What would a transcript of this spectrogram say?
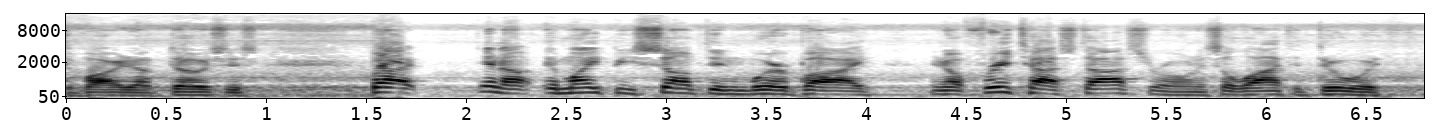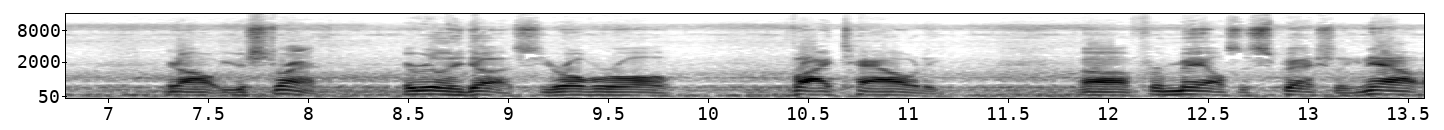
divide up doses. But, you know, it might be something whereby, you know, free testosterone has a lot to do with, you know, your strength. It really does. Your overall vitality. Uh, for males especially. Now,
